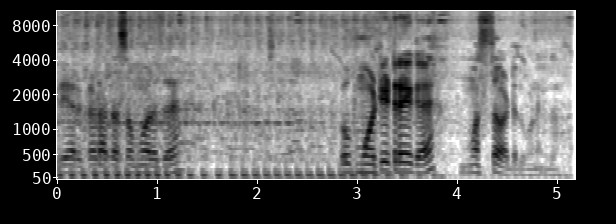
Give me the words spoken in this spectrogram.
क्लिअरकड आता समोरच आहे. खूप मोठी ट्रेक आहे. मस्त वाटेल पण एकदम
